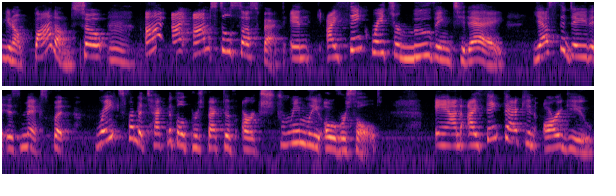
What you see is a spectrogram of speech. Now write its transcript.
you know, bottomed? So mm. I, I, I'm still suspect, and I think rates are moving today. Yes, the data is mixed, but rates from a technical perspective are extremely oversold. And I think that can argue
